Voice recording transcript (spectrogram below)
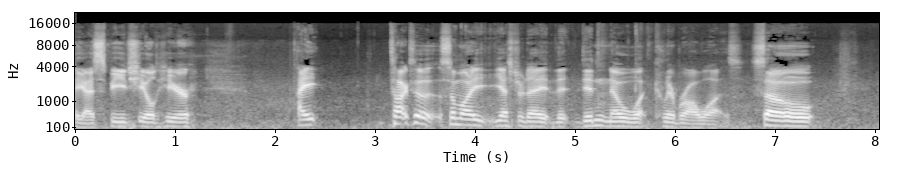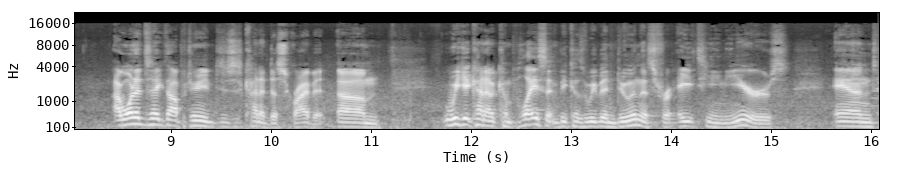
Hey guys, Speed Shield here. I talked to somebody yesterday that didn't know what Clear-Bra was. So I wanted to take the opportunity to just kind of describe it. Um, we get kind of complacent because we've been doing this for 18 years and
